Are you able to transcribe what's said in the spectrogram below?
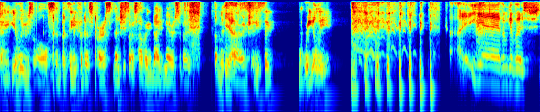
kind you lose all sympathy for this person, and she starts having nightmares about a miscarriage, and you think, really? Uh, yeah, they give a s-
